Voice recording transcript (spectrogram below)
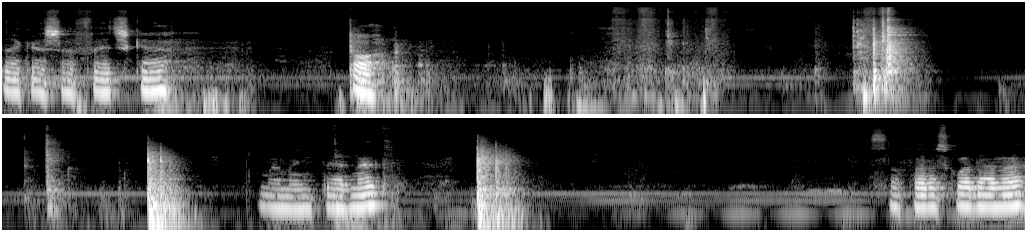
Taka szafeczka. O, Mamy internet. Sofa rozkładana.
